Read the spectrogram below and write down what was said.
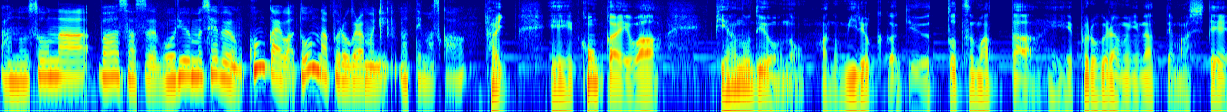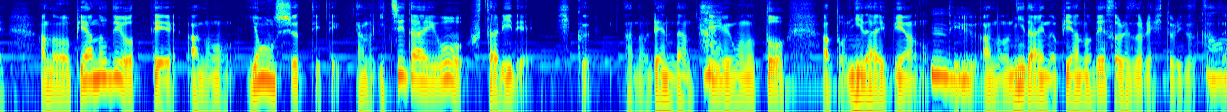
あのそんなバーサスボリューム7今回はどんなプログラムになっていますか？はい、えー今回はピアノデュオのあの魅力がぎゅっと詰まった、えープログラムになってましてあのピアノデュオってあの4種って言ってあの1台を2人で弾くあの連弾っていうものと、あと2台ピアノっていう、あの2台のピアノでそれぞれ1人ずつ、あえ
